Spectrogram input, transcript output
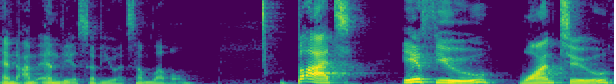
and I'm envious of you at some level. But if you want to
